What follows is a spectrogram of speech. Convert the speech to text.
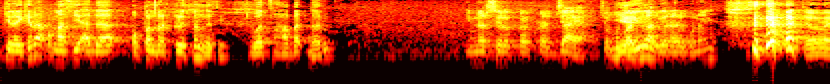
Kira-kira masih ada open recruitment gak sih buat sahabat baru? inner circle kerja ya coba Iya. Bayu lah biar ada gunanya Coba.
